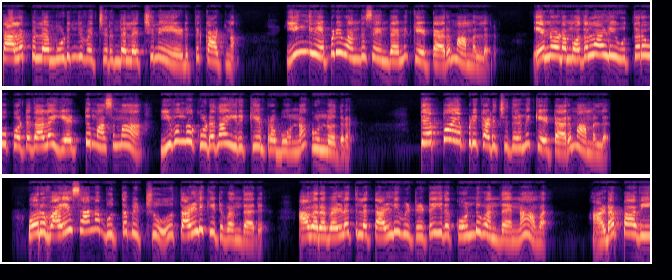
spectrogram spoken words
தலப்புல முடிஞ்சு வச்சிருந்த லட்சணையை எடுத்து காட்டினான். இங்க எப்படி வந்து சேர்ந்தன்னு கேட்டாரு மாமல்லர். என்னோட முதலாளி உத்தரவு போட்டதால எட்டு மாசமா இவங்க கூட தான் இருக்கேன் பிரபுன்னா குண்டோதரன். தெப்பம் எப்படி கிடைச்சதுன்னு கேட்டாரு மாமல்லர். ஒரு வயசான புத்த பிட்சு தள்ளிக்கிட்டு வந்தாரு. அவரை வெள்ளத்துல தள்ளி விட்டுட்டு இதை கொண்டு வந்தேன்னா அவன். அடப்பாவி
